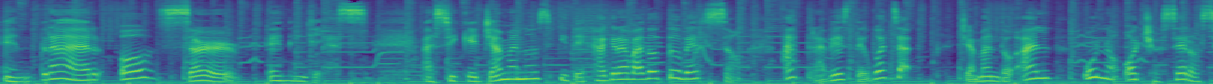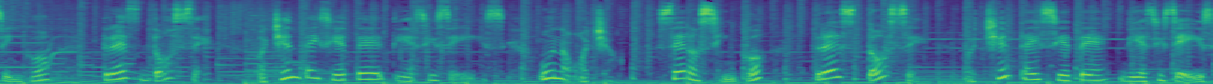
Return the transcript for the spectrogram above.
Entrar o serve en inglés. Así que llámanos y deja grabado tu verso a través de WhatsApp llamando al 1805 312 8716 1805 312 8716.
